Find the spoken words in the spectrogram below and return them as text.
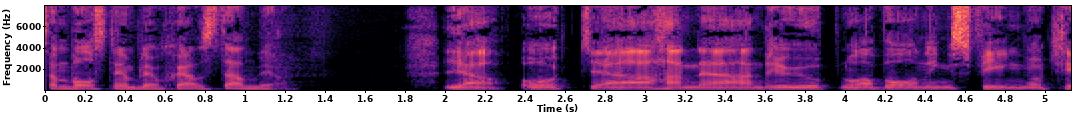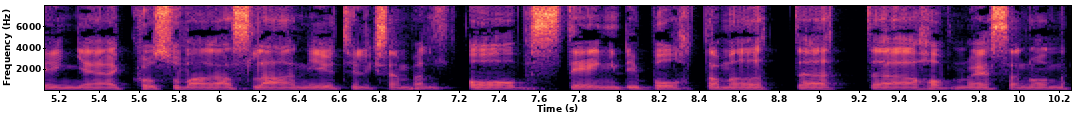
sedan Bosnien blev självständiga. Ja, och eh, han, eh, han drog upp några varningsfinger kring eh, Kosovare Asllani är till exempel avstängd i bortamötet. eh, har med sig någon,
